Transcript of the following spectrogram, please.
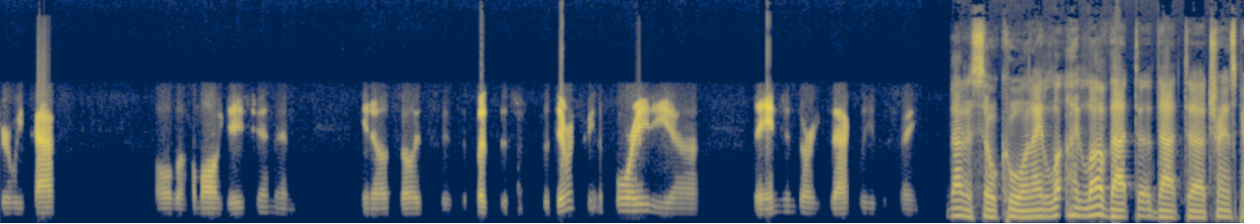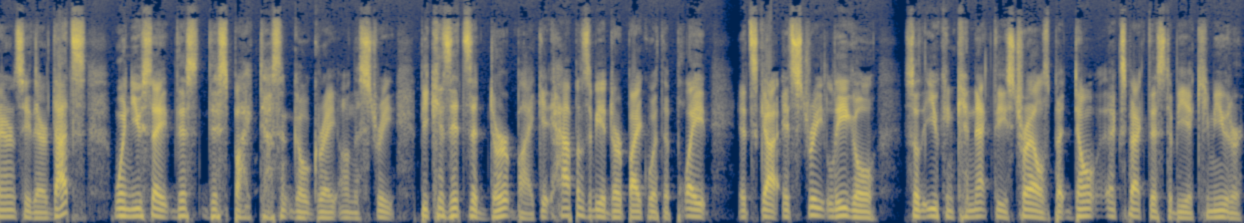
sure we pass all the homologation, and you know, so it's, it's but it's, the difference between the 480, uh, the engines are exactly the same. That is so cool, and I lo- I love that uh, that uh, transparency there. That's when you say this this bike doesn't go great on the street because it's a dirt bike. It happens to be a dirt bike with a plate. It's got it's street legal so that you can connect these trails, but don't expect this to be a commuter.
